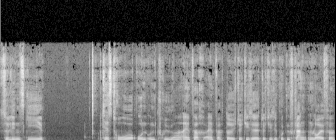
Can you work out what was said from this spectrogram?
Zolinski, Testro und, und Krüger, einfach, einfach durch, durch diese, durch diese guten Flankenläufe,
